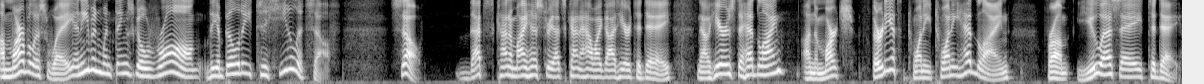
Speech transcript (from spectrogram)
a marvelous way, and even when things go wrong, the ability to heal itself. So, that's kind of my history. That's kind of how I got here today. Now, here's the headline on the March 30th, 2020 headline from USA Today.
